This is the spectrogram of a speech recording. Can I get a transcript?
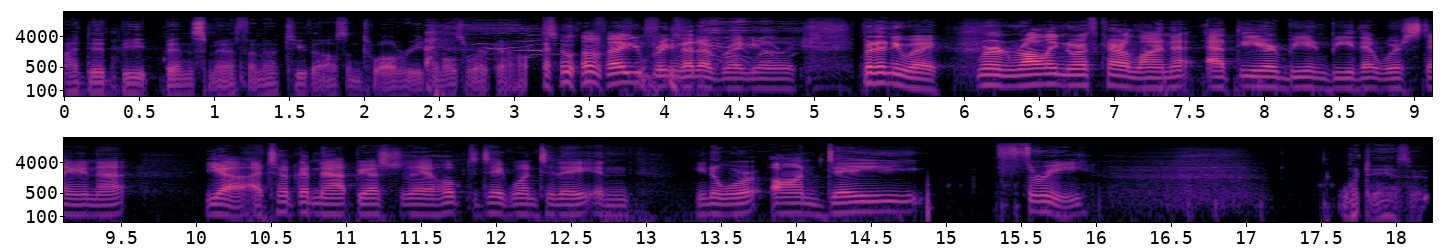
I did beat Ben Smith in a 2012 regionals workout. I love how you bring that up regularly. But anyway, we're in Raleigh, North Carolina at the Airbnb that we're staying at. Yeah, I took a nap yesterday. I hope to take one today. And, you know, we're on day three. what day is it?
